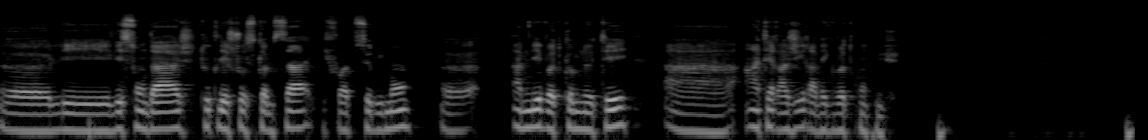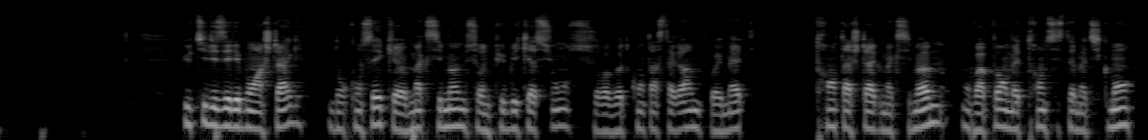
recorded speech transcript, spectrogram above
euh, les, sondages, toutes les choses comme ça. Il faut absolument euh, amener votre communauté à interagir avec votre contenu. Utilisez les bons hashtags. Donc on sait que maximum sur une publication sur votre compte Instagram, vous pouvez mettre 30 hashtags maximum. On va pas en mettre 30 systématiquement.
